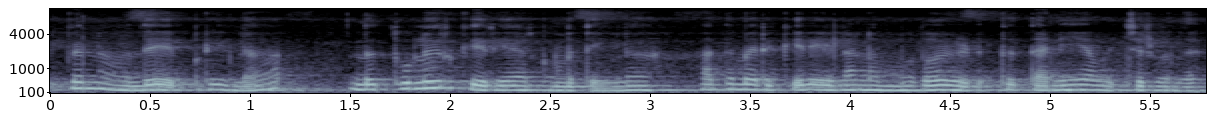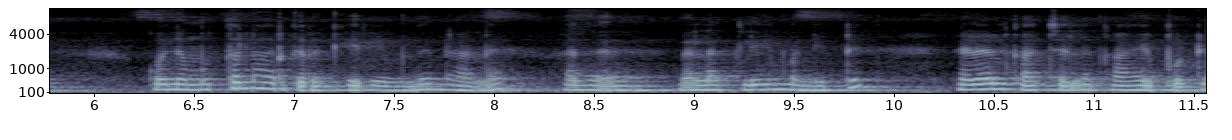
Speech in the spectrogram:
இப்போ நான் வந்து எப்படின்னா இந்த துளிர் கீரையாக இருக்கும் பார்த்திங்களா? அந்த மாதிரி கீரையெல்லாம் நான் முதல் எடுத்து தனியாக வச்சுருவேங்க. கொஞ்சம் முத்தலாக இருக்கிற கீரையை வந்து நான் அதை நல்லா க்ளீன் பண்ணிவிட்டு நிழல் காய்ச்சலில் காய போட்டு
